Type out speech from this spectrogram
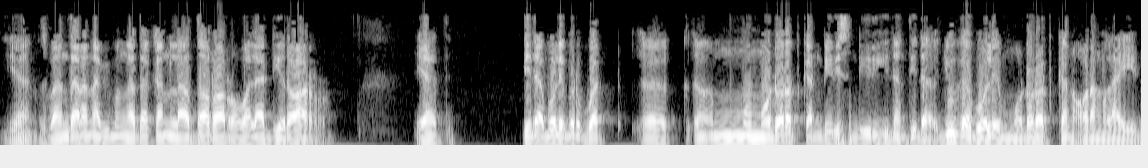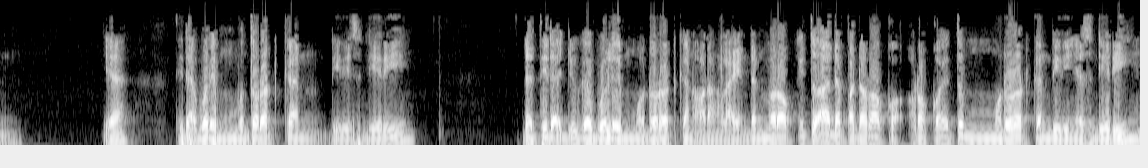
Ya, sementara Nabi mengatakan la darar wala dirar. Ya, tidak boleh berbuat uh, memudaratkan diri sendiri dan tidak juga boleh memudaratkan orang lain. Ya, tidak boleh memudaratkan diri sendiri dan tidak juga boleh memudaratkan orang lain. Dan merok itu ada pada rokok. Rokok itu memudaratkan dirinya sendiri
